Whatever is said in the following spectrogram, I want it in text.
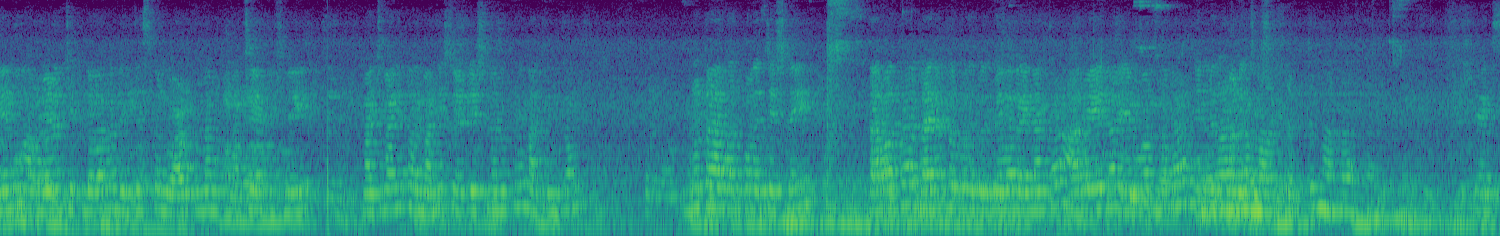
నేను ఆ మేడం చెప్పిన వల్ల నేను తీసుకొని వాడుకున్నాను నాకు మంచిగా అనిపించినాయి మంచి మంది పది మంది షేర్ చేసినందుకు నాకు ఇంకా నూట అరవై రూపాయలు వచ్చేసినాయి. తర్వాత డైరెక్ట్ లెవెల్ అయినాక ఆరు వేల ఏడు వందల ఎనిమిది రూపాయలు వచ్చేసినాయి Thanks.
